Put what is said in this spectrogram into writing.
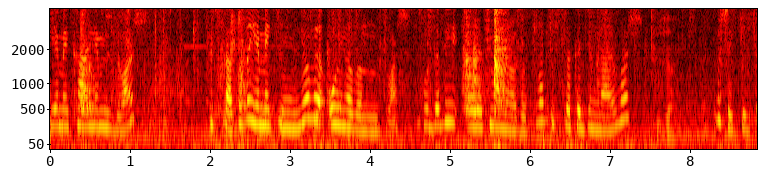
yemekhanemiz var. Üst katta da yemek yeniliyor ve oyun alanımız var. Burada bir öğretmenler odası var. Islak hacimler var. Güzel. Bu şekilde.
